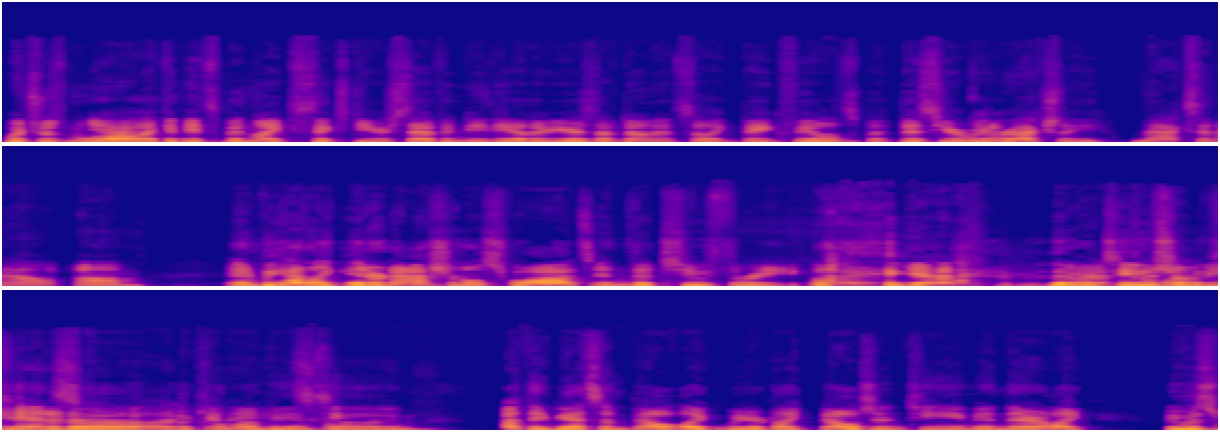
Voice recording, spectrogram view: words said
which was more yeah. like it's been like sixty or seventy the other years I've done it. So like big fields, but this year we yeah. were actually maxing out. Um, and we had like international squads in the two three. Like, yeah, there yeah, were teams Colombian from Canada, squad, a Colombian squad. team. I think we had some belt like weird like Belgian team in there. Like it was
